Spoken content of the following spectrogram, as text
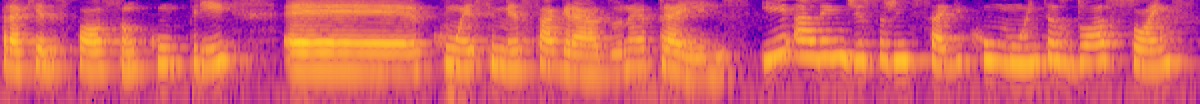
para que eles possam cumprir é, com esse mês sagrado, né, para eles. E além disso, a gente segue com muitas doações.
